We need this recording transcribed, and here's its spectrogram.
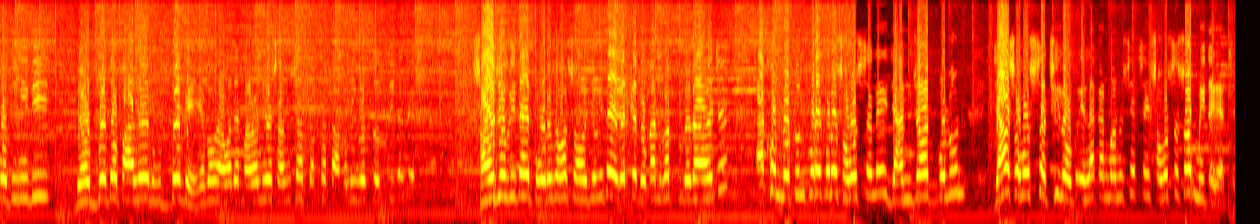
প্রতিনিধি দেবব্রত পালের উদ্যোগে এবং আমাদের মাননীয় সাংসদ ডক্টর কাকলি ঘোষ সহযোগিতায়, পৌরসভার সহযোগিতায় এদেরকে দোকানঘর তুলে দেওয়া হয়েছে। এখন নতুন করে কোনো সমস্যা নেই, যানজট বলুন, যা সমস্যা ছিল এলাকার মানুষের, সেই সমস্যা সব মিটে গেছে।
